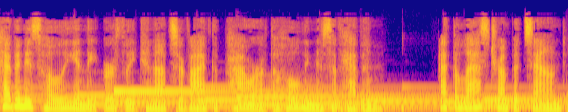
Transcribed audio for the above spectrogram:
Heaven is holy and the earthly cannot survive the power of the holiness of heaven. At the last trumpet sound,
